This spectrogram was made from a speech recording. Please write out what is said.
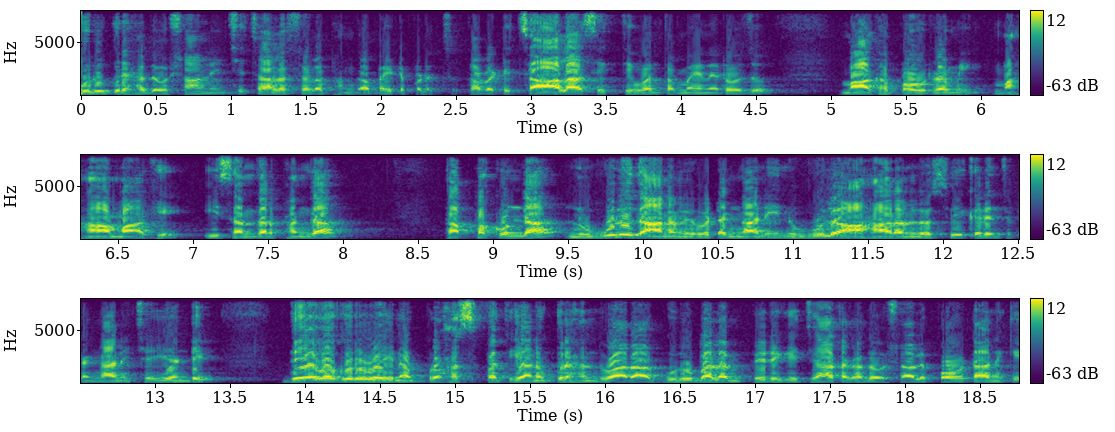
గురుగ్రహ దోషాల నుంచి చాలా సులభంగా బయటపడచ్చు. కాబట్టి చాలా శక్తివంతమైన రోజు మాఘ పౌర్ణమి మహామాఘి. ఈ సందర్భంగా తప్పకుండా నువ్వులు దానం ఇవ్వటం కానీ నువ్వులు ఆహారంలో స్వీకరించటం కానీ చేయండి దేవగురువైన బృహస్పతి అనుగ్రహం ద్వారా గురుబలం పెరిగి జాతక దోషాలు పోవటానికి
